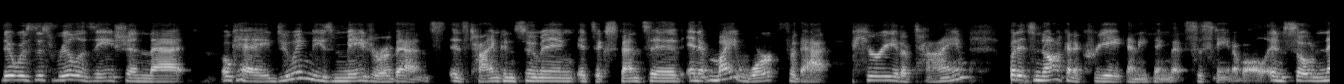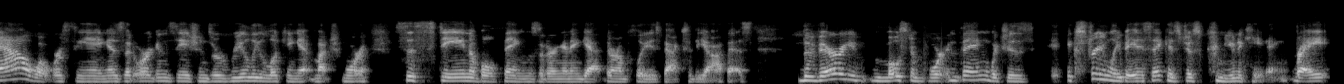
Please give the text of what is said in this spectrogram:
there was this realization that okay, doing these major events is time consuming, it's expensive, and it might work for that period of time, but it's not going to create anything that's sustainable. And so now what we're seeing is that organizations are really looking at much more sustainable things that are going to get their employees back to the office the very most important thing, which is extremely basic, is just communicating, right?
